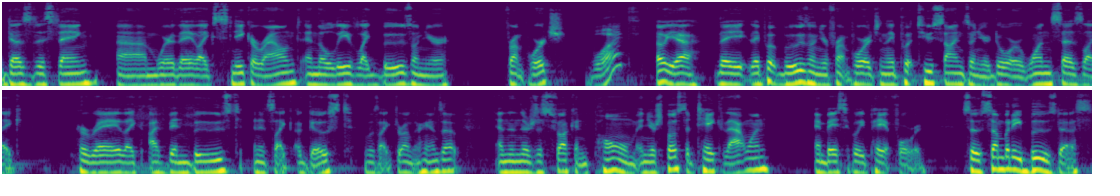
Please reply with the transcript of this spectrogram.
does this thing um, where they like sneak around and they'll leave like booze on your front porch. What? Oh yeah, they they put booze on your front porch and they put two signs on your door. One says like "Hooray!" like I've been boozed, and it's like a ghost was like throwing their hands up. And then there's this fucking poem, and you're supposed to take that one and basically pay it forward. So somebody boozed us,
